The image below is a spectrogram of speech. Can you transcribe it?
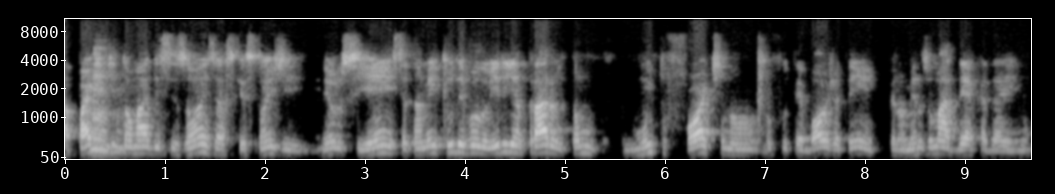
A parte uhum. de tomar decisões, as questões de neurociência também, tudo evoluíram e entraram então, muito forte no, no futebol, já tem pelo menos uma década aí, né?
